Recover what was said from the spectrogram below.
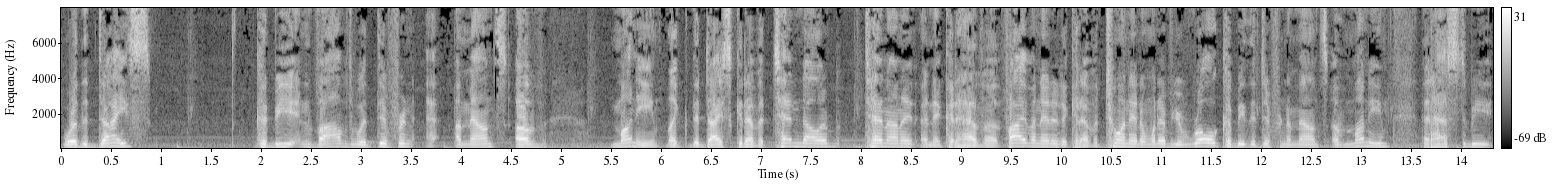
where the dice could be involved with different amounts of money. Like the dice could have a ten dollar 10 on it, and it could have a 5 on it, it could have a 2 on it, and whatever you roll could be the different amounts of money that has to be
